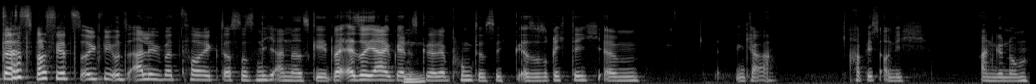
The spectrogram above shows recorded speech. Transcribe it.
das, was jetzt irgendwie uns alle überzeugt, dass das nicht anders geht? Weil, also ja, das ist genau der Punkt ist, ich, also so richtig, ähm, ja, habe ich es auch nicht angenommen.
